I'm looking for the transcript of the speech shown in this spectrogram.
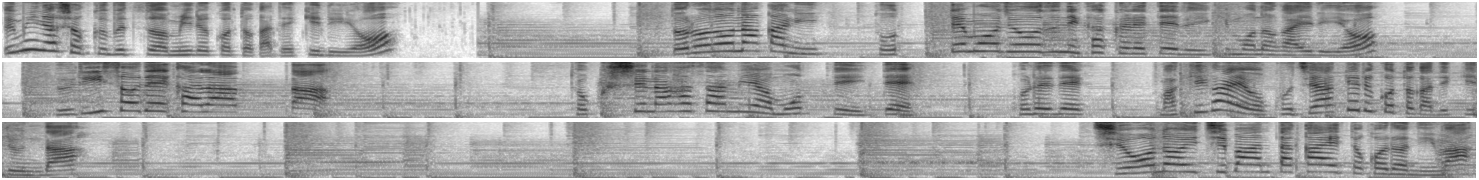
海の植物を見ることができるよ。泥の中にとっても上手に隠れている生き物がいるよ。振り袖カラッパ特殊なハサミを持っていてこれで巻き貝をこじ開けることができるんだ。潮の一番高いところには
